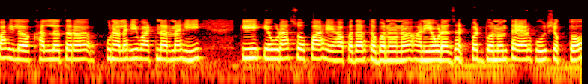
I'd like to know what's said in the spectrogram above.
पाहिलं खाल्लं तर कुणालाही वाटणार नाही की एवढा सोपा आहे हा पदार्थ बनवणं आणि एवढा झटपट बनवून तयार होऊ शकतो.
